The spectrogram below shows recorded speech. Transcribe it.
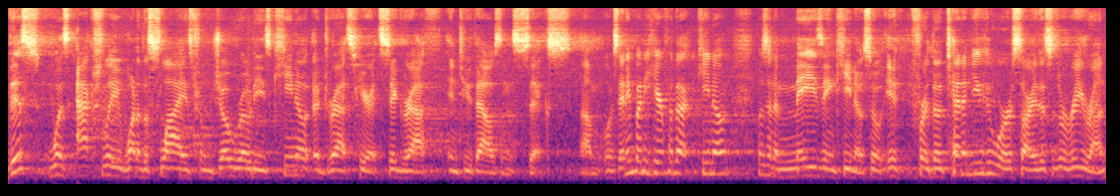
this was actually one of the slides from Joe Rody's keynote address here at SIGGRAPH in 2006. Um, was anybody here for that keynote? It was an amazing keynote. So if, for the 10 of you who were, sorry, this is a rerun.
